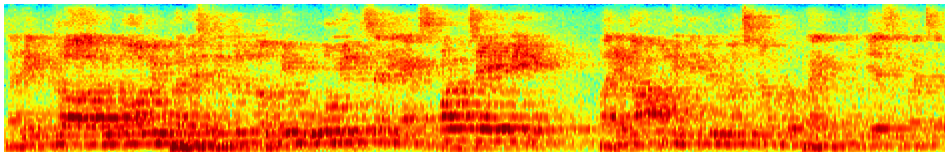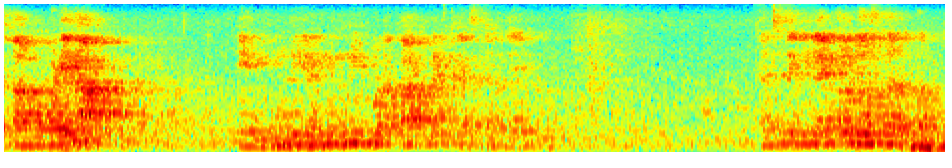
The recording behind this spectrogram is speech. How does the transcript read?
సరిగ్గా అనుకోని పరిస్థితుల్లో నీవు ఊహించని ఎక్స్పర్ట్ చేయని పరిణామం నీ దగ్గరికి వచ్చినప్పుడు ప్రయత్నం చేసి పశ్చాత్తాపడినా నీ ముందు అన్ని కూడా కాల్కులేట్ చేస్తారు దేవుడు. ఖచ్చితంగా ఈ లెక్కలు చూస్తారు ప్రభు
